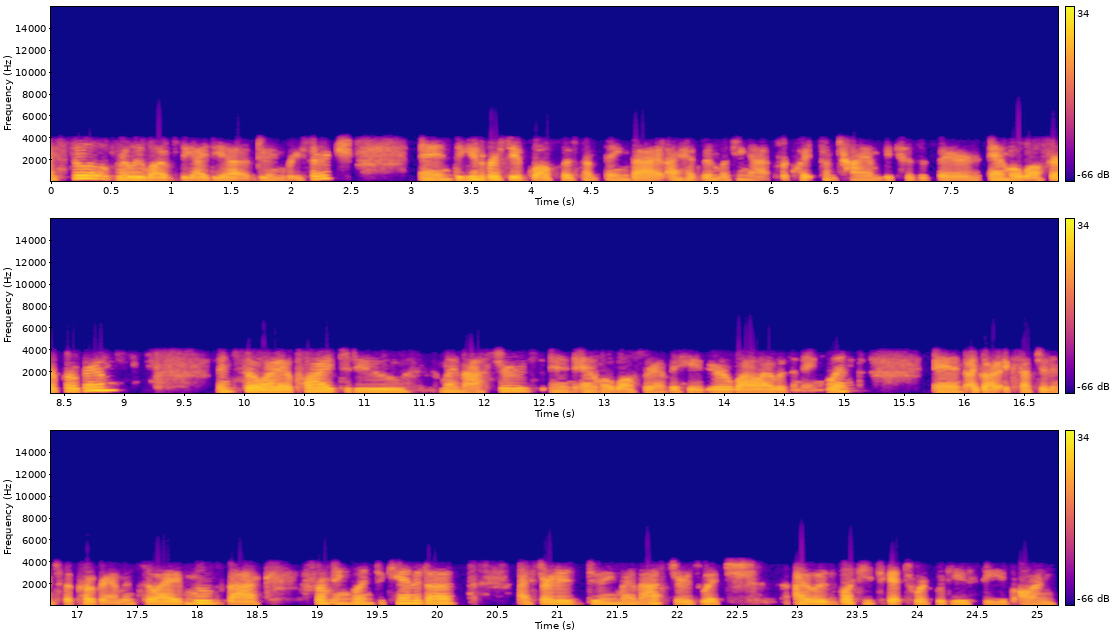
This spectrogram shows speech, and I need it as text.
I still really loved the idea of doing research. And the University of Guelph was something that I had been looking at for quite some time because of their animal welfare programs. And so I applied to do my master's in animal welfare and behavior while I was in England, and I got accepted into the program. And so I moved back from England to Canada. I started doing my master's, which I was lucky to get to work with you, Steve, on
